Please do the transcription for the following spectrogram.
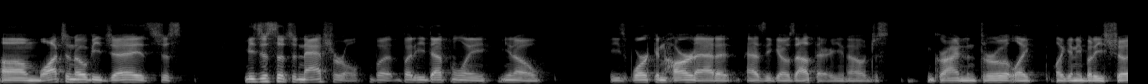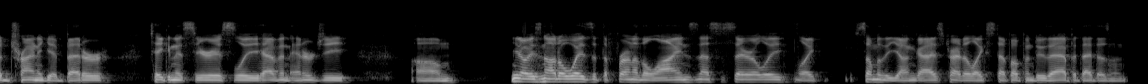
Um, watching OBJ, it's just he's just such a natural, but but he definitely, you know, he's working hard at it as he goes out there. You know, just grinding through it like like anybody should, trying to get better, taking it seriously, having energy. Um, you know, he's not always at the front of the lines necessarily. Like some of the young guys try to like step up and do that, but that doesn't,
